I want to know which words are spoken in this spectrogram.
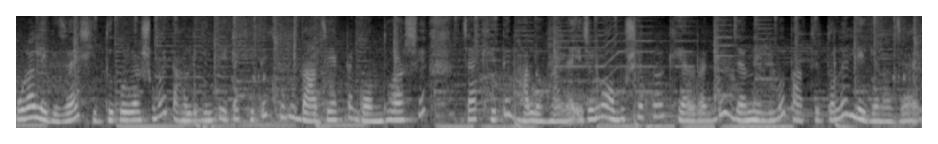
পোড়া লেগে যায় সিদ্ধ করবার সময়, তাহলে কিন্তু এটা খেতে খুবই বাজে একটা গন্ধ আসে, যা খেতে ভালো হয় না। এই জন্য অবশ্যই আপনারা খেয়াল রাখবেন যেন এগুলো পাত্রের তলায় লেগে না যায়।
